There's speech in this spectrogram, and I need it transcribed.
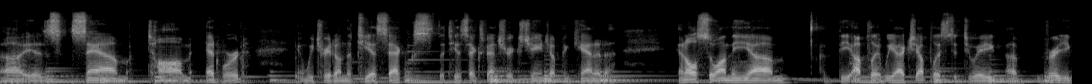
uh, is Sam Tom Edward, and we trade on the TSX, the TSX Venture Exchange up in Canada, and also on the um, the uplit. We actually uplisted to a, a very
